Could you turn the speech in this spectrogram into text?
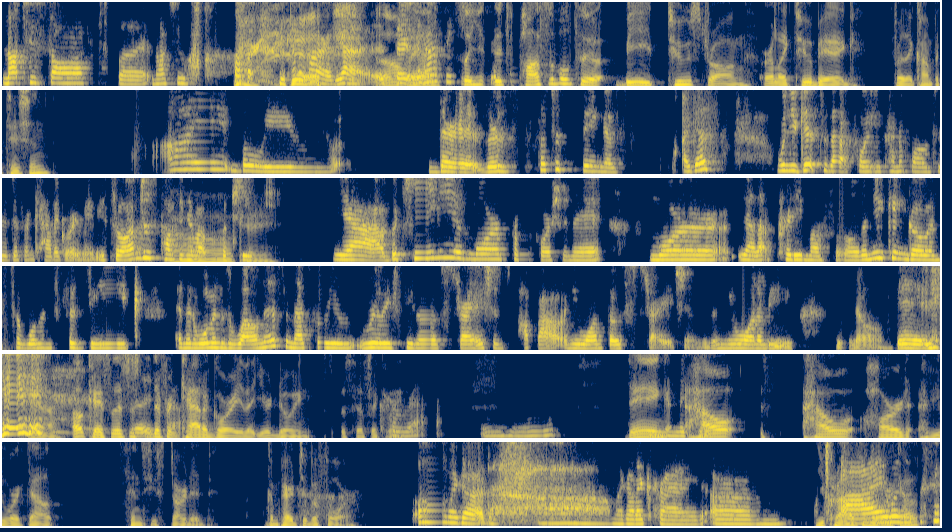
not too soft, but not too hard. It's kind of hard, yeah. Oh, man. So you, it's possible to be too strong or like too big for the competition. I believe there is. There's such a thing as, I guess, when you get to that point, you kind of fall into a different category, maybe. So I'm just talking about Oh, bikini. okay. Yeah, bikini is more proportionate, more, yeah, that pretty muscle. Then you can go into women's physique and then women's wellness, and that's where you really see those striations pop out, and you want those striations, and you want to be, you know, big. Yeah. Okay. So this is just a different category that you're doing specifically. Correct. hmm Dang. Mhm. How how hard have you worked out since you started compared to before? Oh my God. Oh my God, I cried. Um, You cry from the I workouts?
